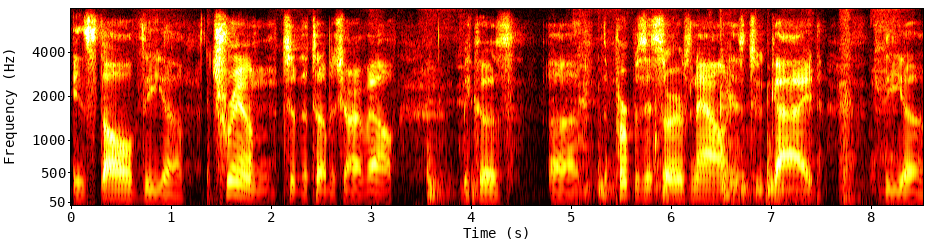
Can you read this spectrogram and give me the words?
install the uh, trim to the tub and shower valve because uh, the purpose it serves now is to guide the uh,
